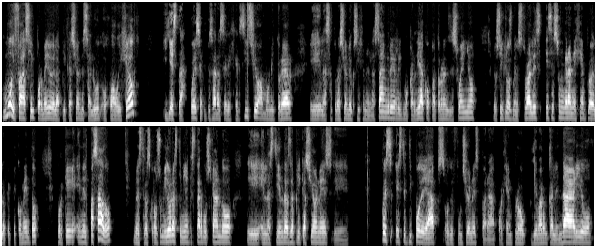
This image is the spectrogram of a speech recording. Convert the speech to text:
muy fácil por medio de la aplicación de salud o Huawei Health y ya está. Puedes empezar a hacer ejercicio, a monitorear eh, la saturación de oxígeno en la sangre, ritmo cardíaco, patrones de sueño, los ciclos menstruales. Ese es un gran ejemplo de lo que te comento, porque en el pasado nuestras consumidoras tenían que estar buscando eh, en las tiendas de aplicaciones, eh, pues este tipo de apps o de funciones para, por ejemplo, llevar un calendario,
